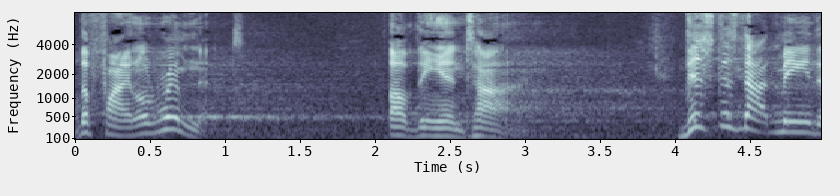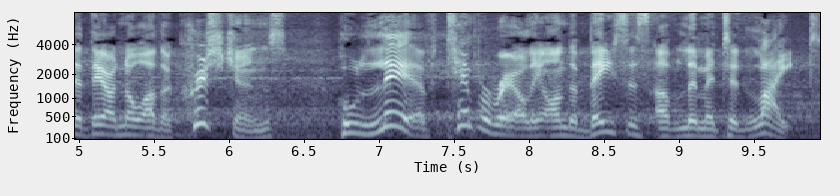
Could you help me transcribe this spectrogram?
the final remnant of the end time. This does not mean that there are no other Christians who live temporarily on the basis of limited light.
